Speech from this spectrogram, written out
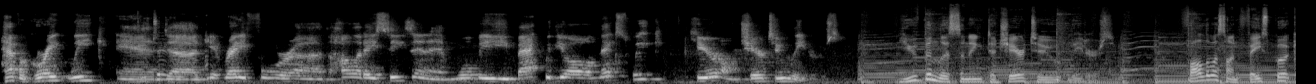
Have a great week and uh, get ready for uh, the holiday season, and we'll be back with you all next week here on Chair Two Leaders. You've been listening to Chair Two Leaders. Follow us on Facebook,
